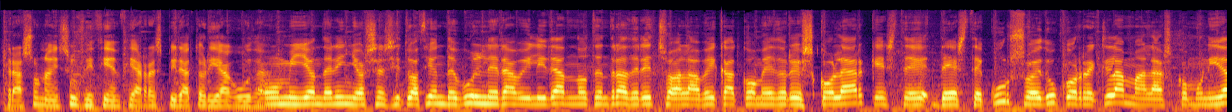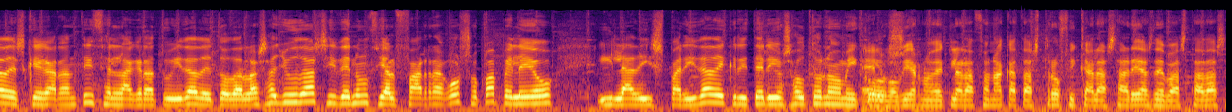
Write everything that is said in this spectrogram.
tras una insuficiencia respiratoria aguda. Un millón de niños en situación de vulnerabilidad no tendrá derecho a la beca comedor escolar que este, de este curso. Educo reclama a las comunidades que garanticen la gratuidad de todas las ayudas y denuncia el farragoso papeleo y la disparidad de criterios autonómicos. El gobierno declara zona catastrófica las áreas devastadas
